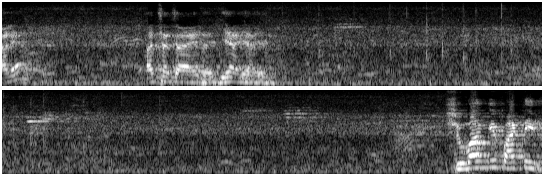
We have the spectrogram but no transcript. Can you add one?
आल्या? अच्छा अच्छा आहेत. या या या. शुभांगी पाटील.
